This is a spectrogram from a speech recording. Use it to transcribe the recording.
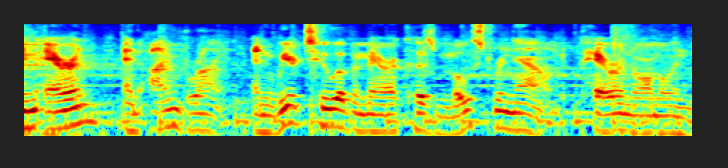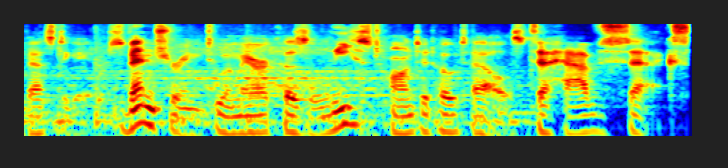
I'm Aaron. And I'm Brian. And we're two of America's most renowned paranormal investigators, venturing to America's least haunted hotels to have sex.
